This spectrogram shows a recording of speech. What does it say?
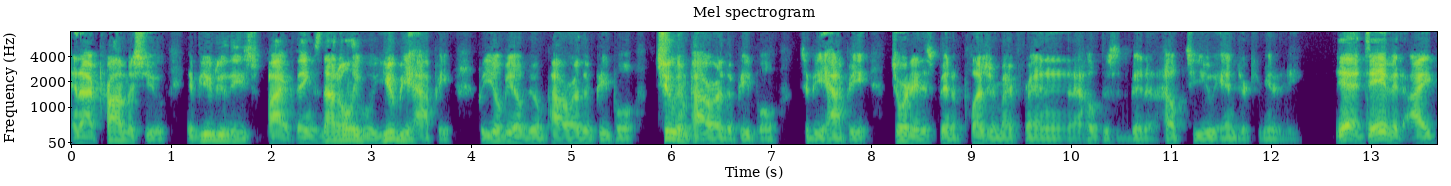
And I promise you, if you do these five things, not only will you be happy, but you'll be able to empower other people to empower other people to be happy. Jordan, it's been a pleasure, my friend. And I hope this has been a help to you and your community. Yeah, David, I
